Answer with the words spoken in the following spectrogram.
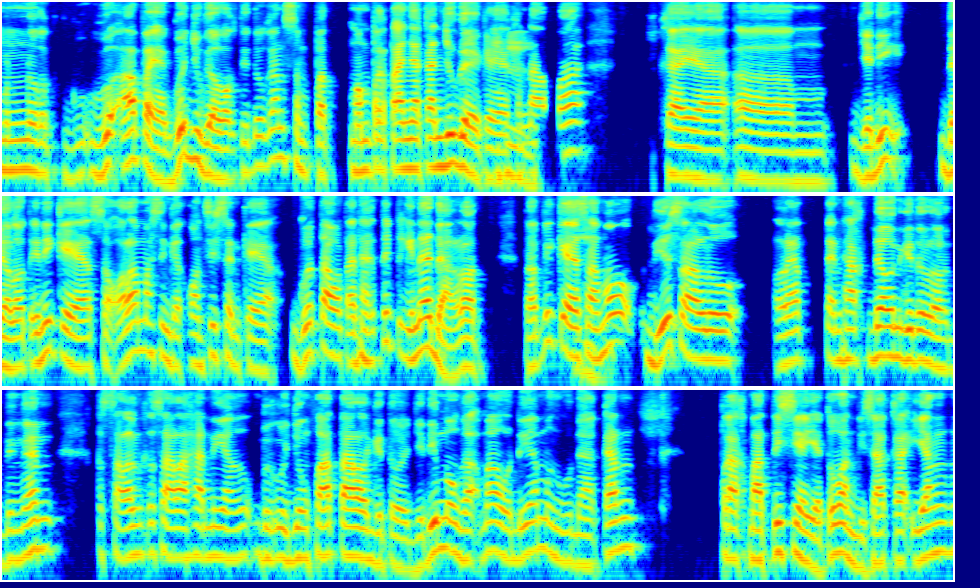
menurut gue apa ya gue juga waktu itu kan sempat mempertanyakan juga ya kayak hmm. kenapa kayak um, jadi Dalot ini kayak seolah masih nggak konsisten kayak gue tahu Ten Hag ini Dalot tapi kayak hmm. sama dia selalu let Ten Hag down gitu loh dengan kesalahan-kesalahan yang berujung fatal gitu jadi mau nggak mau dia menggunakan pragmatisnya yaitu Wan Bisaka yang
